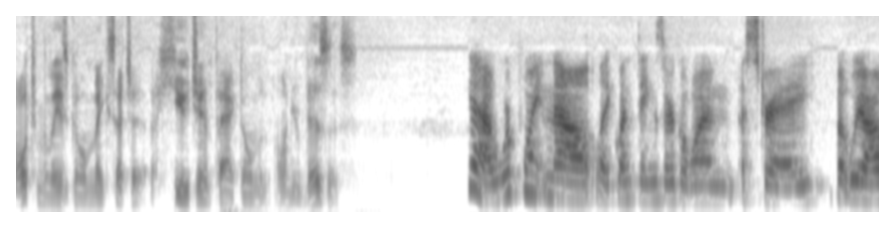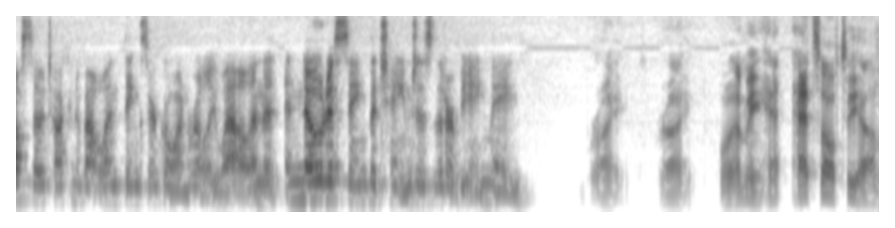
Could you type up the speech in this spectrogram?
ultimately is going to make such a, a huge impact on the, on your business. Yeah, we're pointing out like when things are going astray, but we're also talking about when things are going really well and and noticing the changes that are being made. Right, right. Well, I mean, hats off to you. I,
